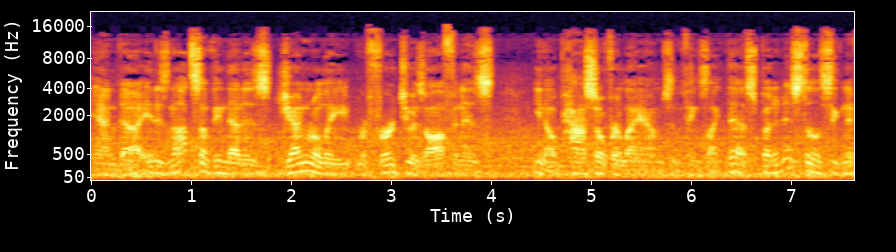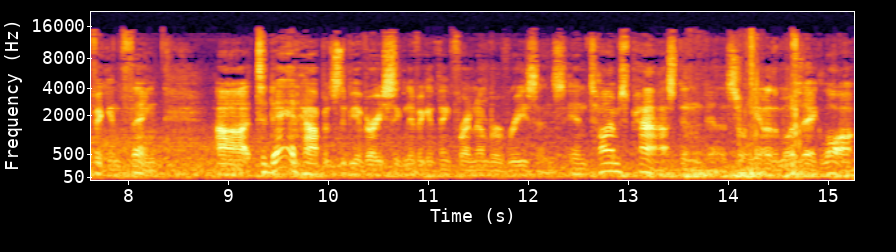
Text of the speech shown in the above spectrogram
And uh, it is not something that is generally referred to as often as, you know, Passover lambs and things like this, but it is still a significant thing. Uh, today, it happens to be a very significant thing for a number of reasons. In times past, and uh, certainly under the Mosaic Law,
